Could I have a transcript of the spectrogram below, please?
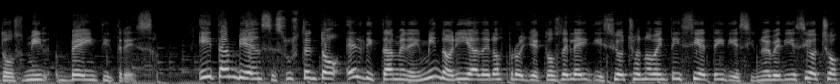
2023 y también se sustentó el dictamen en minoría de los proyectos de ley 1897 y 1918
